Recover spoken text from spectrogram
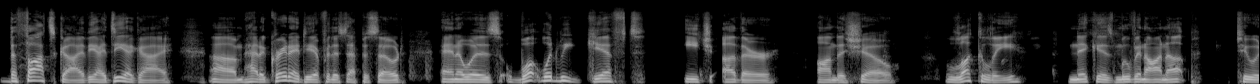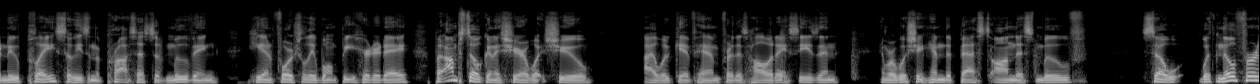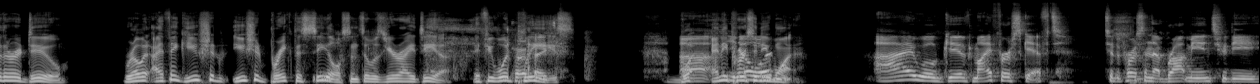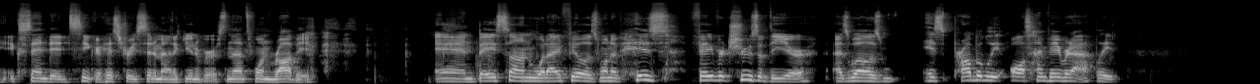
the thoughts guy, the idea guy, um, had a great idea for this episode, and it was what would we gift each other on the show? Luckily, Nick is moving on up to a new place, so he's in the process of moving. He unfortunately won't be here today, but I'm still going to share what shoe I would give him for this holiday season, and we're wishing him the best on this move. So, with no further ado, Rohit, I think you should you should break the seal since it was your idea, if you would Perfect. please. What, Uh, any you know person you want. I will give my first gift to the person that brought me into the extended sneaker history cinematic universe, and that's one Robbie. and based on what I feel is one of his favorite shoes of the year, as well as his probably all-time favorite athlete,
